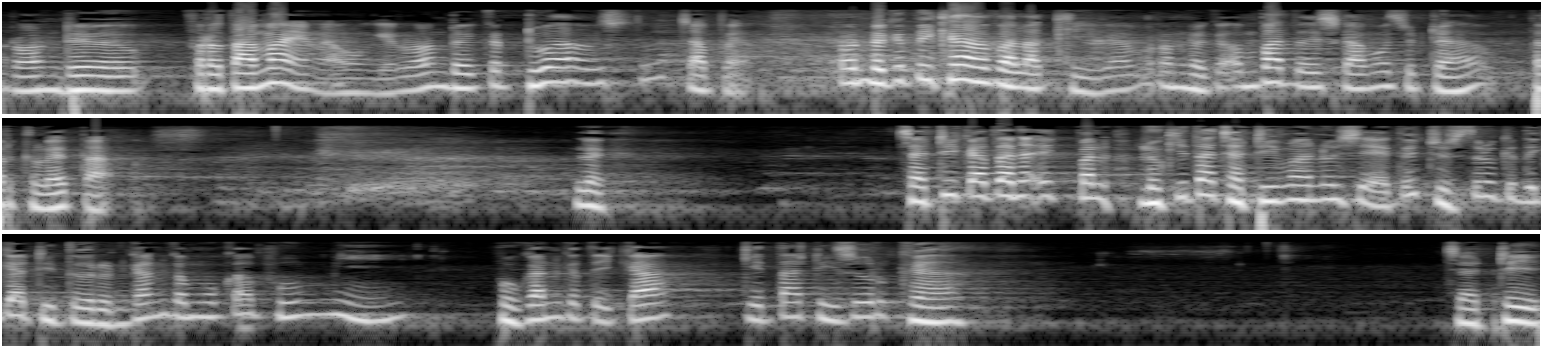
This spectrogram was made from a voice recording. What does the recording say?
Ronde pertama enak mungkin. Ronde kedua itu capek. Ronde ketiga apalagi. Ronde keempat kamu sudah tergeletak. Le, jadi katanya Iqbal, lo kita jadi manusia itu justru ketika diturunkan ke muka bumi. Bukan ketika kita di surga. Jadi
